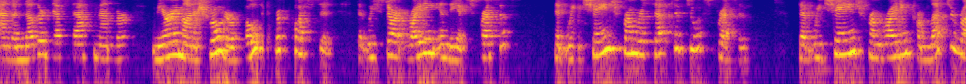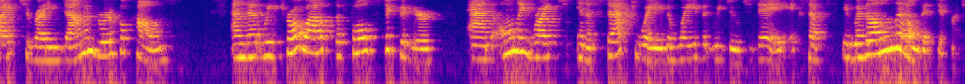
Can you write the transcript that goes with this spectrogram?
and another deaf staff member, Miriam Anna Schroeder, both requested that we start writing in the expressive that we change from receptive to expressive, that we change from writing from left to right to writing down in vertical columns, and that we throw out the full stick figure and only write in a stacked way the way that we do today, except it was a little bit different.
